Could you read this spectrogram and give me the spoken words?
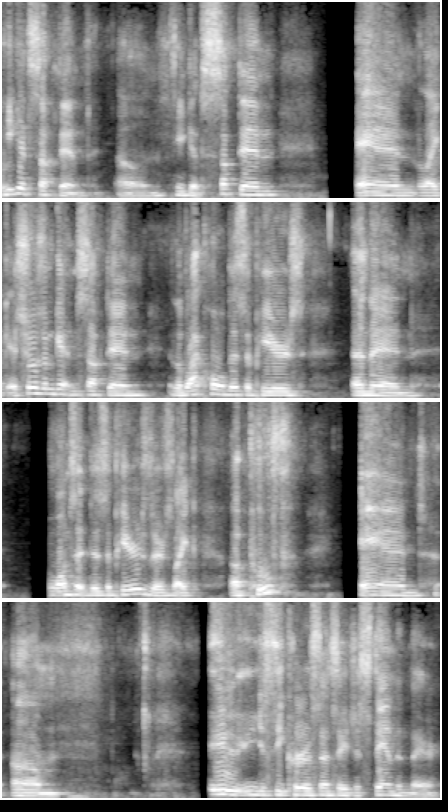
he gets sucked in. Um, he gets sucked in, and like it shows him getting sucked in, the black hole disappears, and then once it disappears, there's like a poof, and um, you, you see Koro Sensei just standing there.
